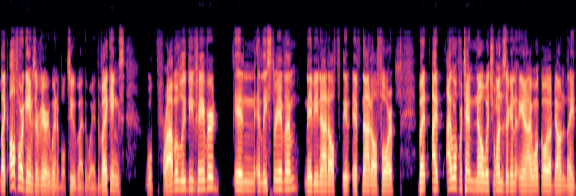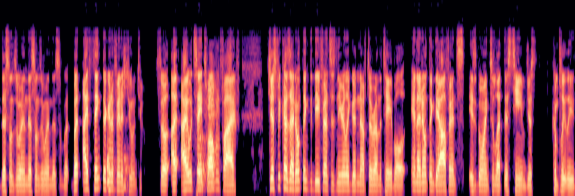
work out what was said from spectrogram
like all four games are very winnable too. By the way, the Vikings will probably be favored in at least three of them, maybe not all, if not all four. But I, I won't pretend to know which ones they're gonna. You know, I won't go down like this one's a win, this one's a win, this. But but I think they're gonna finish two and two. So I, I would say Okay. twelve and five, just because I don't think the defense is nearly good enough to run the table, and I don't think the offense is going to let this team just completely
